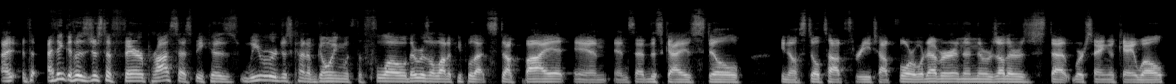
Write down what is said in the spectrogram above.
I I think it was just a fair process because we were just kind of going with the flow. There was a lot of people that stuck by it and and said this guy is still you know still top three, top four, whatever. And then there was others that were saying, okay, well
